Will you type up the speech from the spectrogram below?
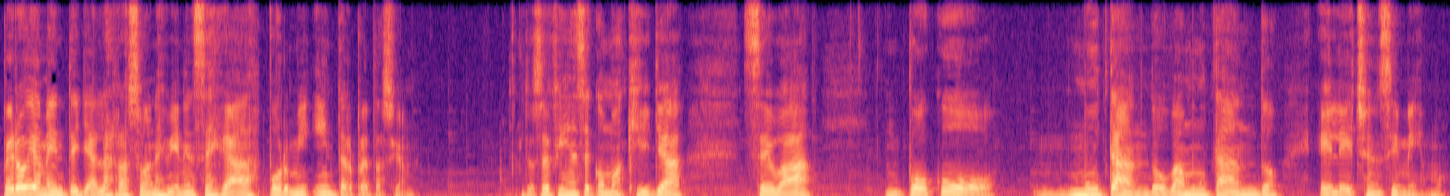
Pero obviamente ya las razones vienen sesgadas por mi interpretación. Entonces fíjense cómo aquí ya se va un poco mutando, va mutando el hecho en sí mismo.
